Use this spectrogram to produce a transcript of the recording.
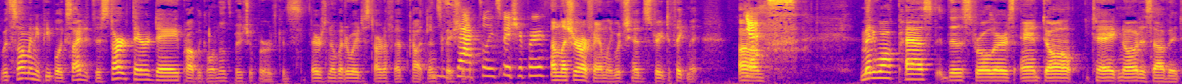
With so many people excited to start their day, probably going on Spaceship Earth because there's no better way to start off Epcot than Spaceship Earth. Exactly. Spaceship Earth. Unless you're our family, which heads straight to Figment. Um, yes. Many walk past the strollers and don't take notice of it.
